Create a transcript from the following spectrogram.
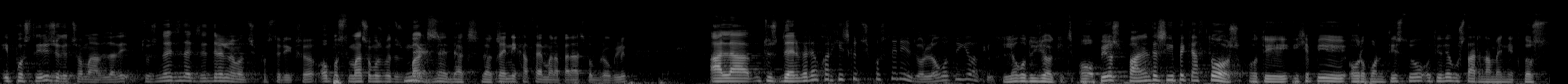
υποστηρίζω και τις ομάδες. Δηλαδή, τους Nets εντάξει, δεν τρέλνω να τους υποστηρίξω. Όπως θυμάσαι όμως με τους Ναι, Bucks. ναι, εντάξει, εντάξει. Δεν είχα θέμα να περάσει τον Brooklyn. Αλλά τους Denver έχω αρχίσει και τους υποστηρίζω λόγω του Γιώκητς. Λόγω του Γιώκητς. Ο οποίος παρένθεση είπε και αυτός ότι είχε πει ο ροπονητής του ότι δεν γουστάρει να μένει εκτός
